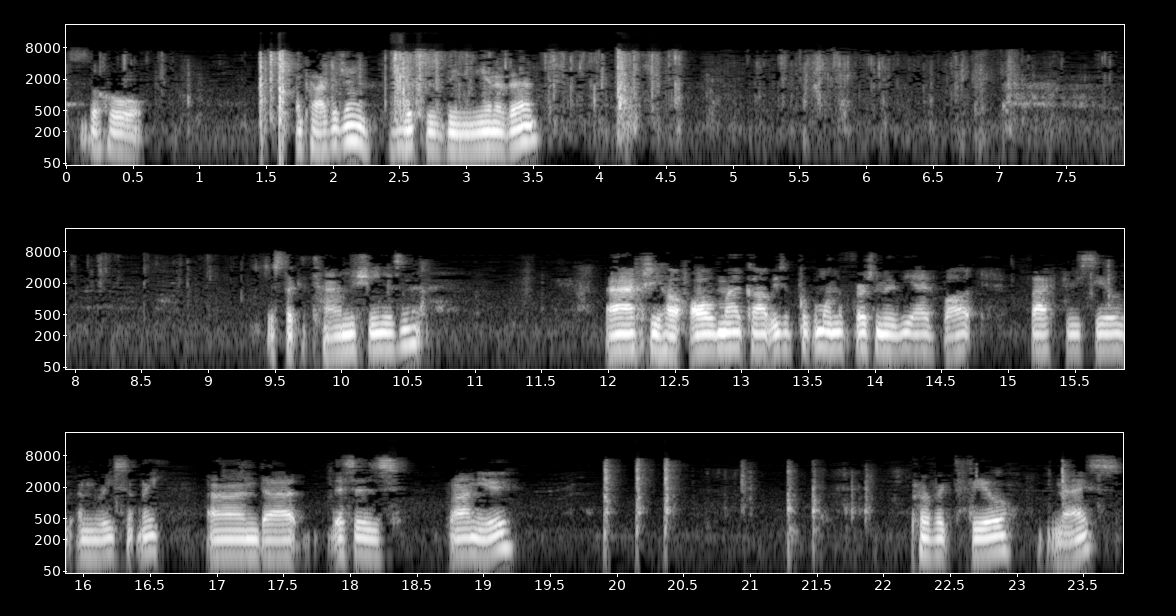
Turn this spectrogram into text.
This is the whole packaging. This is the main event. Just like a time machine, isn't it? I actually have all my copies of Pokemon the first movie I've bought, factory sealed and recently, and uh, this is brand new. Perfect feel, nice.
